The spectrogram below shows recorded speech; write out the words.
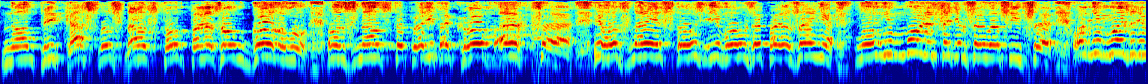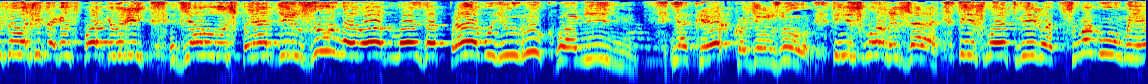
Но он прекрасно знал, что он поражен голову. Он знал, что пролита кровь акция. И он знает, что его уже поражение. Но он не может с этим согласиться. Он не может с этим согласиться. Господь говорит дьяволу, что я держу народ мой за правую руку. Аминь. Я крепко держу. Ты не сможешь взять. Ты не сможешь вырвать. Смогу. Мы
